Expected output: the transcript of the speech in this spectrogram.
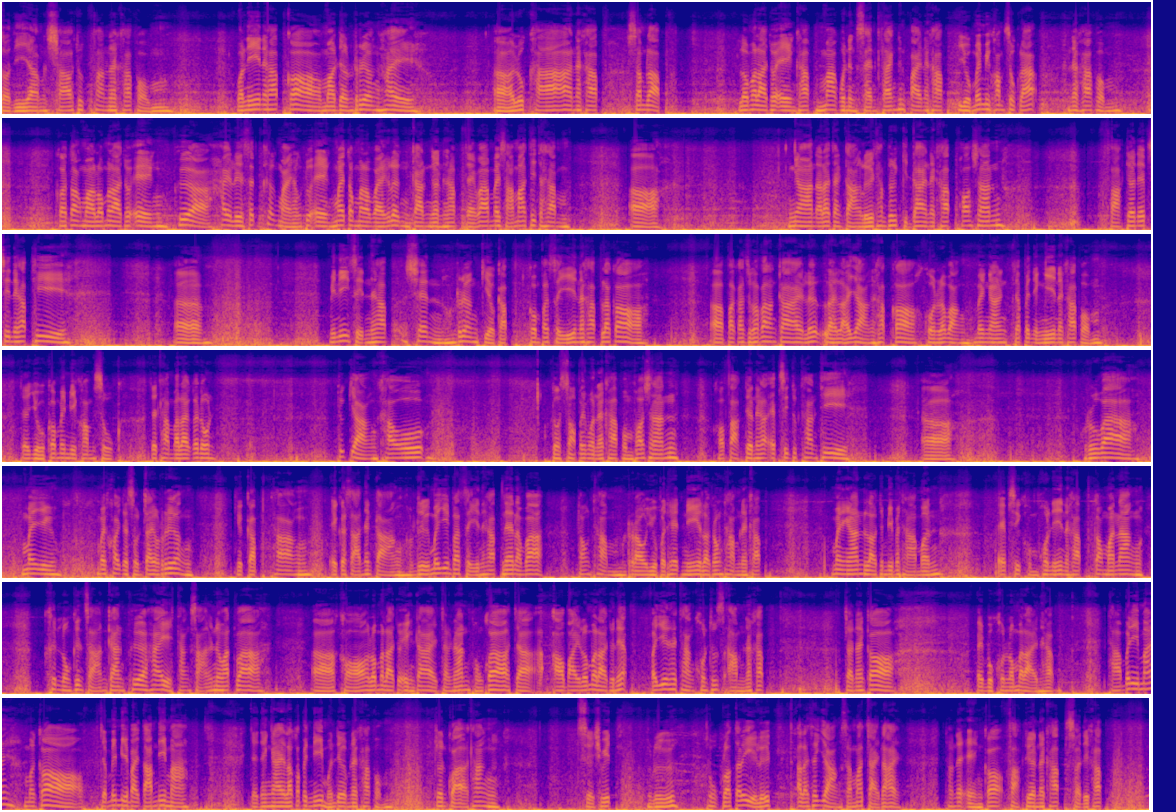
สวัสดียามเช้าทุกท่านนะครับผม วันนี้นะครับก็มาเดินเรื่องให้ลูกค้านะครับสำหรับล้มละลายตัวเองครับ มากกว่า1นึ่งแสนแฟรงขึ้นไปนะครับ อยู่ไม่มีความสุขแล้วนะครับผมก็ต้องมาล้มละลายตัวเอง เพื่อให้รีเซ็ตเครื่องใหม่ของตัวเอง ไม่ต้องมาระแวงเรื่องการเงินครับ แต่ว่าไม่สามารถที่จะทำงานอะไรต่างๆ หรือทำธุรกิจได้นะครับ เพราะฉะนั้นฝากเตือน FC นะครับที่ มินิสินนะครับ เช่นเรื่องเกี่ยวกับกรมภาษีนะครับ แล้วก็ประกันสุขภาพร่างกายหรือหลาย ๆ อย่างนะครับ ก็ควรระวังไม่งั้นจะเป็นอย่างนี้นะครับ ผมจะอยู่ก็ไม่มีความสุข จะทำอะไรก็โดน ทุกอย่างเขาตรวจสอบไปหมดนะครับ ผมเพราะฉะนั้นขอฝากเตือนนะครับ FC ทุกท่านที่รู้ว่าไม่ ไม่ค่อยจะสนใจเรื่องเกี่ยวกับทางเอกสารต่างๆ หรือไม่ยื่นภาษีนะครับ แนะนำว่าต้องทำเราอยู่ประเทศนี้เราต้องทำนะครับ ไม่งั้นเราจะมีปัญหาเหมือน FC ขมคนนี้นะครับ ต้องมานั่งขึ้นลงขึ้นศาลการเพื่อให้ทางศาลอนุมัติว่าอขอล้มละลายตัวเองได้ จากนั้นผมก็จะเอาใบล้มละลายตัวเนี้ยไปยื่นให้ทางคนทุสอัมนะครับ จากนั้นก็เป็นบุคคลล้มละลายนะครับ ถามไปดีไหมมันก็จะไม่มีใบตามหนี้มาแต่ยังไงเราก็เป็นหนี้เหมือนเดิมนะครับผมจนกว่าทั้งเสียชีวิตหรือถูกลอตเตอรี่หรืออะไรสักอย่างสามารถจ่ายได้เท่านั้นเองก็ฝากเตือนนะครับ สวัสดีครับ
